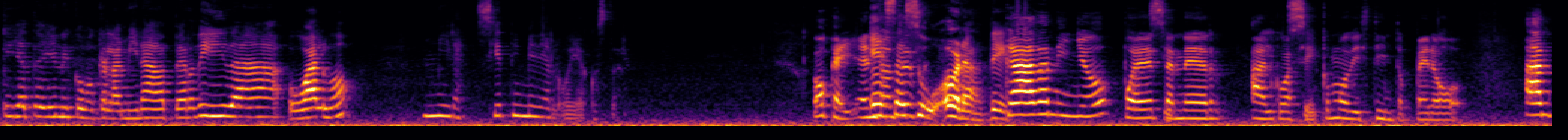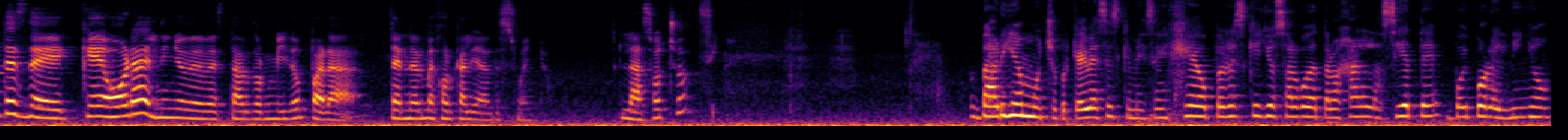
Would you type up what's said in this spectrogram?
que ya te viene como que la mirada perdida o algo, mira, siete y media lo voy a acostar. Ok, entonces. Esa es su hora de. Cada niño puede tener algo así como distinto, pero antes de qué hora el niño debe estar dormido para tener mejor calidad de sueño. ¿Las ocho? Sí varía mucho porque hay veces que me dicen, Geo, pero es que yo salgo de trabajar a las 7, voy por el niño,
